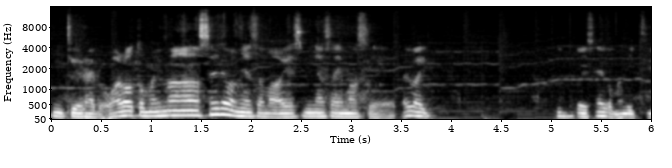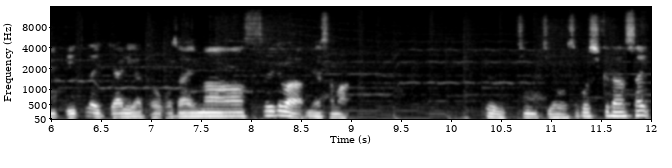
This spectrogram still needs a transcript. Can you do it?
緊急ライブ終わろうと思います。それでは皆様おやすみなさいませ。バイバイ。本当に最後まで聞いていただいてありがとうございます。それでは皆様、良い一日をお過ごしください。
